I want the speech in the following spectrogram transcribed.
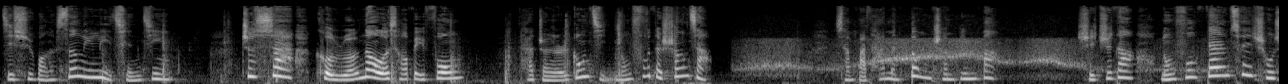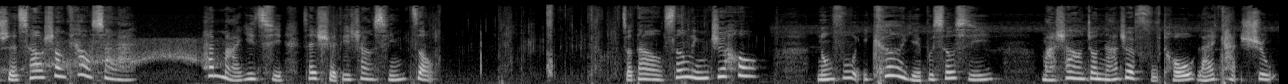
继续往森林里前进。这下可惹恼了小北风，他转而攻击农夫的双脚，想把他们冻成冰棒。谁知道，农夫干脆从雪橇上跳下来，和马一起在雪地上行走。走到森林之后，农夫一刻也不休息，马上就拿着斧头来砍树。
